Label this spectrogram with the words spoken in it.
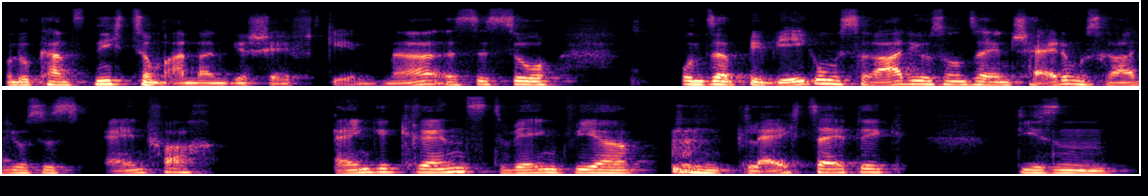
und du kannst nicht zum anderen Geschäft gehen. Ne? Es ist so, unser Bewegungsradius, unser Entscheidungsradius ist einfach eingegrenzt, während wir gleichzeitig diesen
